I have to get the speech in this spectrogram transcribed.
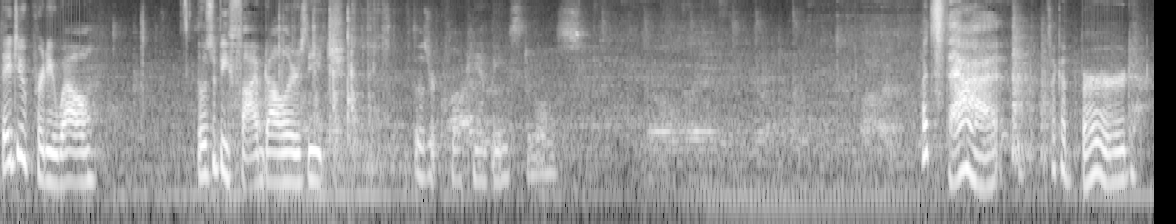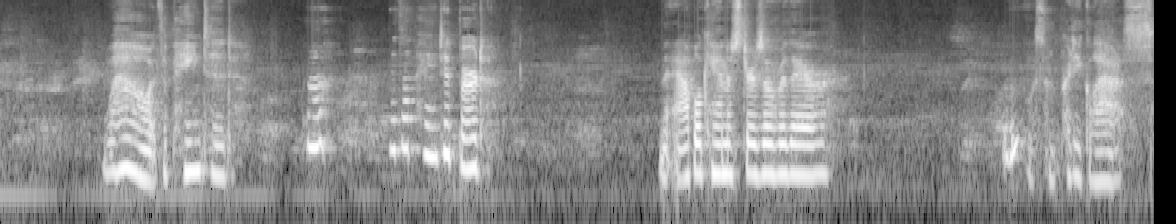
They do pretty well. Those would be five dollars each. Those are cool camping stools. What's that? It's like a bird. Wow, it's a painted. Huh, it's a painted bird. And the apple canisters over there. Ooh, some pretty glass.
